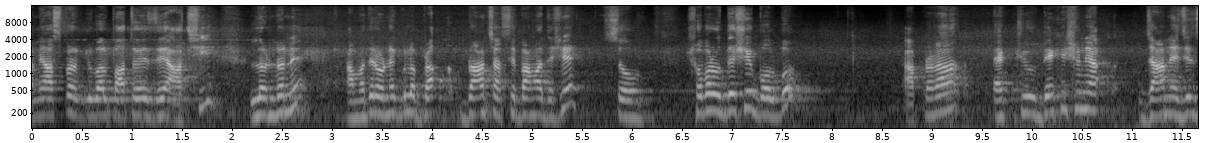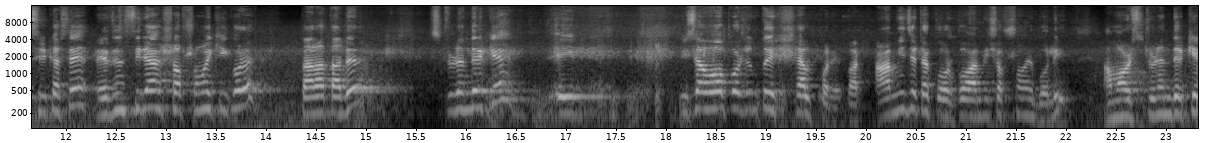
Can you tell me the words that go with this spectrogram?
আমি আসপার গ্লোবাল পাথওয়েজে আছি, লন্ডনে, আমাদের অনেকগুলো ব্রাঞ্চ আছে বাংলাদেশে। সো সবার উদ্দেশ্যেই বলব, আপনারা একটু দেখে শুনে যান এজেন্সির কাছে। এজেন্সিরা সব সময় কি করে? তারা তাদের স্টুডেন্টদেরকে এই ভিসা হওয়া পর্যন্ত হেল্প করে বাট আমি যেটা করব, আমি সবসময় বলি, আমার স্টুডেন্টদেরকে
